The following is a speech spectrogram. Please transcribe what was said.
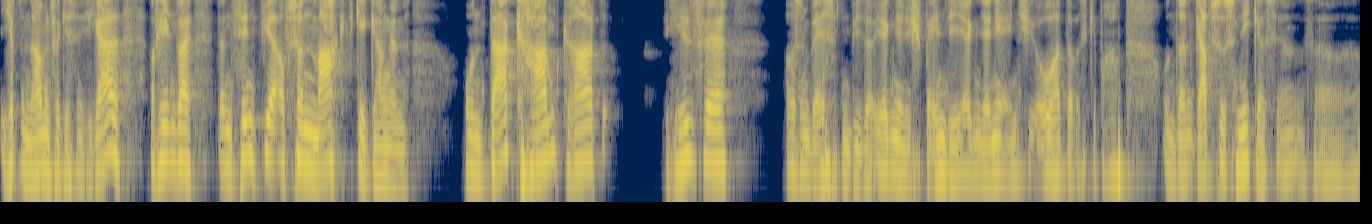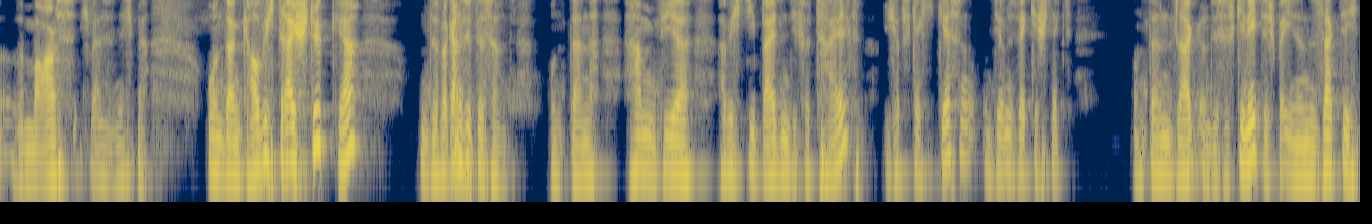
Ich habe den Namen vergessen, ist egal. Auf jeden Fall, dann sind wir auf so einen Markt gegangen und da kam gerade Hilfe aus dem Westen wieder, irgendeine Spende, irgendeine NGO hat da was gebraucht. Und dann gab's so Sneakers, ja, oder Mars, ich weiß es nicht mehr. Und dann kaufe ich drei Stück, ja. Und das war ganz interessant. Und dann haben wir, habe ich die beiden die verteilt. Ich habe es gleich gegessen und die haben es weggesteckt. Und dann sagt, und das ist genetisch bei ihnen, und dann sagte ich,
